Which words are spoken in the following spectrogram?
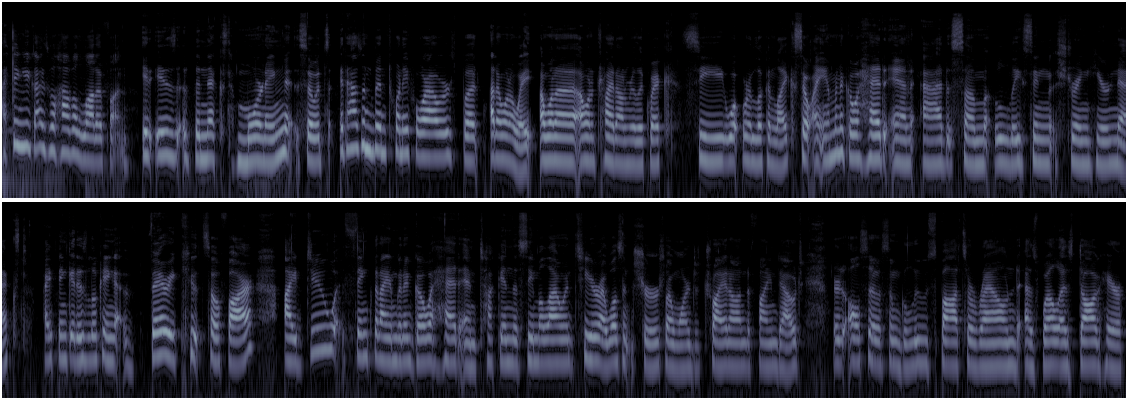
I think you guys will have a lot of fun. It is the next morning, so it's it hasn't been 24 hours, but I don't want to wait. I want to I want to try it on really quick, see what we're looking like. So I am going to go ahead and add some lacing string here next. I think it is looking very cute so far. I do think that I am going to go ahead and tuck in the seam allowance here. I wasn't sure, so I wanted to try it on to find out. There's also some glue spots around as well as dog hair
